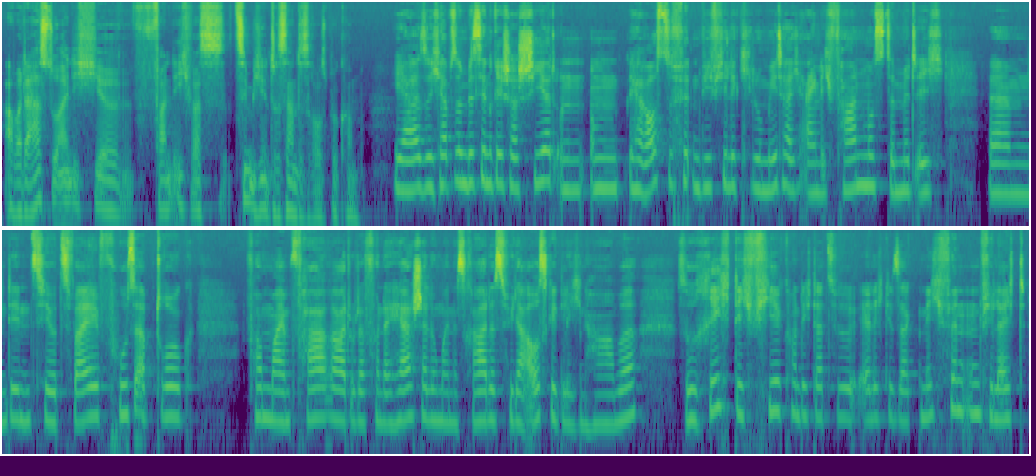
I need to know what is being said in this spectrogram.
Aber da hast du eigentlich, äh, fand ich, was ziemlich Interessantes rausbekommen. Ja, also ich habe so ein bisschen recherchiert, und, um herauszufinden, wie viele Kilometer ich eigentlich fahren muss, damit ich ähm, den CO2-Fußabdruck von meinem Fahrrad oder von der Herstellung meines Rades wieder ausgeglichen habe. So richtig viel konnte ich dazu ehrlich gesagt nicht finden. Vielleicht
